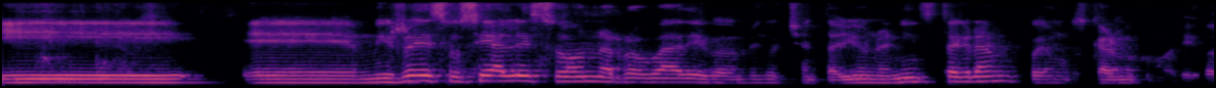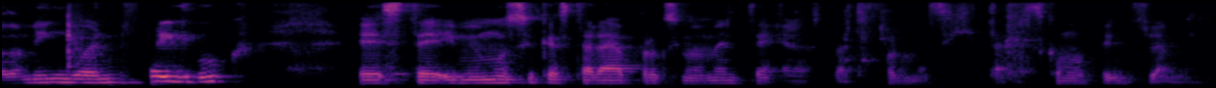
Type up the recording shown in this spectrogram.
Y eh, mis redes sociales son arroba Diego Domingo 81 en Instagram, pueden buscarme como Diego Domingo en Facebook, este, y mi música estará próximamente en las plataformas digitales como Pink Flamingo.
